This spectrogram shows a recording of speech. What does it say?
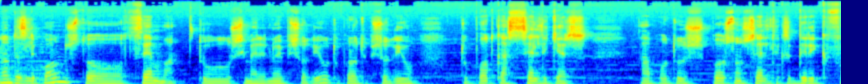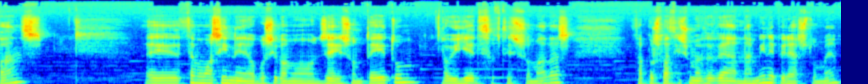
Περνώντας λοιπόν στο θέμα του σημερινού επεισοδίου, του πρώτου επεισοδίου του podcast Celticers από τους Boston Celtics Greek fans. Ε, θέμα μας είναι όπως είπαμε ο Jason Tatum, ο ηγέτης αυτής της ομάδας. Θα προσπαθήσουμε βέβαια να μην επηρεαστούμε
